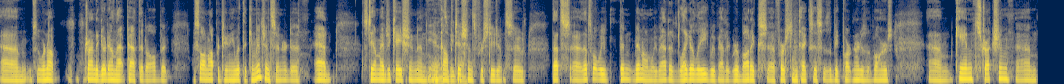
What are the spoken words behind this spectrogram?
Um, so we're not trying to go down that path at all, but we saw an opportunity with the convention center to add STEM education and, yeah, and competitions for students. So that's uh, that's what we've been been on. We've added Lego League, we've added robotics. Uh, First in Texas is a big partner of ours. Um, can construction, um,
